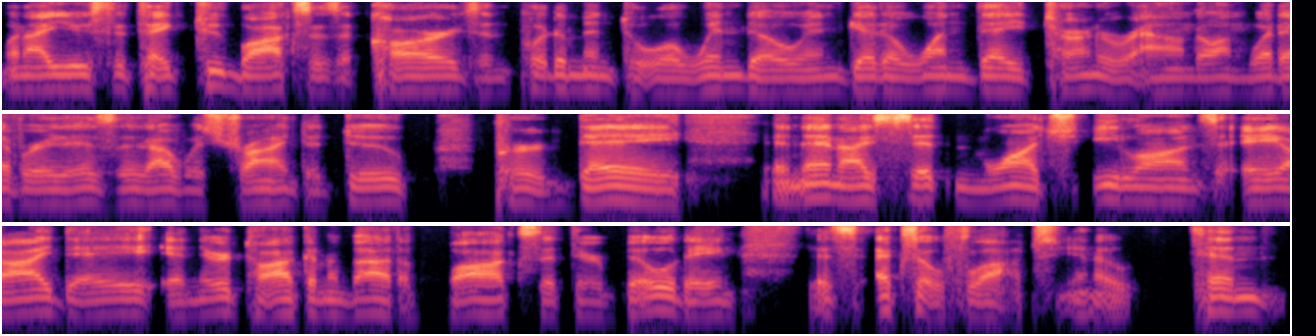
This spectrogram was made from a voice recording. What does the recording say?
when I used to take two boxes of cards and put them into a window and get a one day turnaround on whatever it is that I was trying to do per day. And then I sit and watch Elon's AI day, and they're talking about a box that they're building that's exaflops, you know, 10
